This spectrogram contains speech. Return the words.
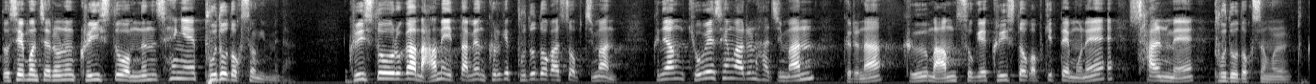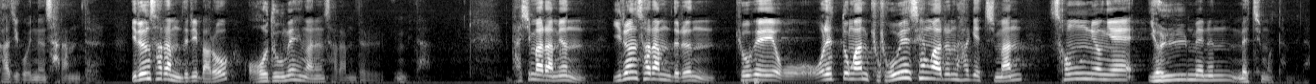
또 세 번째로는 그리스도 없는 생의 부도덕성입니다. 그리스도가 마음에 있다면 그렇게 부도덕할 수 없지만 그냥 교회 생활은 하지만 그러나 그 마음 속에 그리스도가 없기 때문에 삶의 부도덕성을 가지고 있는 사람들. 이런 사람들이 바로 어둠에 행하는 사람들입니다. 다시 말하면 이런 사람들은 교회에 오랫동안 교회 생활은 하겠지만 성령의 열매는 맺지 못합니다.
